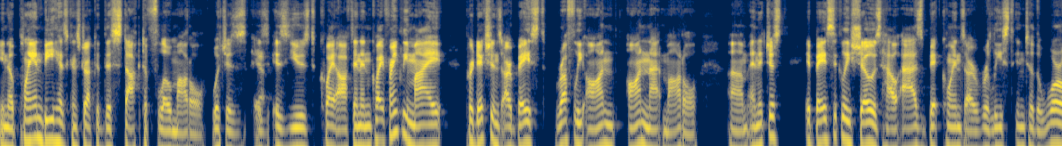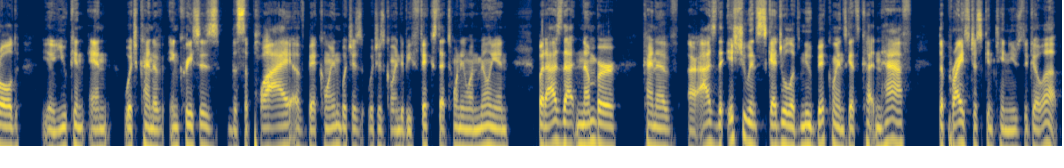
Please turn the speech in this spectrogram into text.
you know, Plan B has constructed this stock to flow model, which is yeah. is is used quite often, and quite frankly, my predictions are based roughly on on that model. Um, and it just it basically shows how as bitcoins are released into the world, you know, you can and which kind of increases the supply of Bitcoin, which is which is going to be fixed at 21 million. But as that number kind of as the issuance schedule of new bitcoins gets cut in half, the price just continues to go up.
